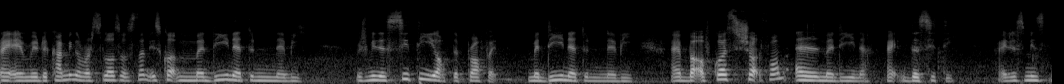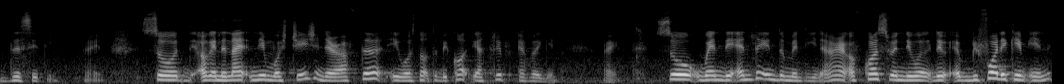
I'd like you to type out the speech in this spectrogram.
right, and with the coming of Rasulullah it's called Medina to Nabi, which means the city of the Prophet, Medina to Nabi. Right? But of course, short form Al Madinah, right, the city. Right? It just means the city, right. So okay, the name was changed, and thereafter it was not to be called Yathrib ever again. Right. So when they entered into Medina, right, of course, when they were they, before they came in,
